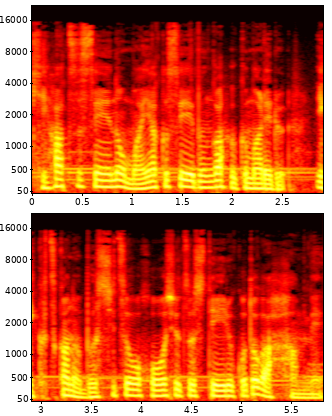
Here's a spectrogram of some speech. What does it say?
揮発性の麻薬成分が含まれるいくつかの物質を放出していることが判明。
